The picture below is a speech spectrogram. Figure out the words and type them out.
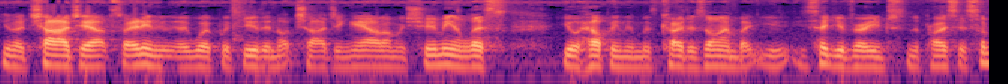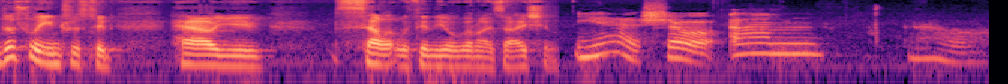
you know, charge out. So anything they work with you, they're not charging out, I'm assuming, unless you're helping them with co design. But you, you said you're very interested in the process. So I'm just really interested how you sell it within the organisation. Yeah, sure. Um, oh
